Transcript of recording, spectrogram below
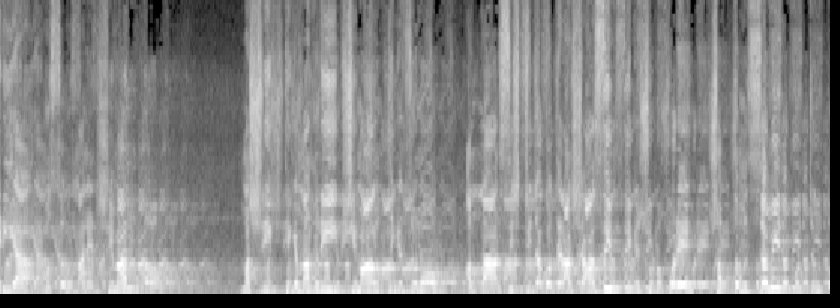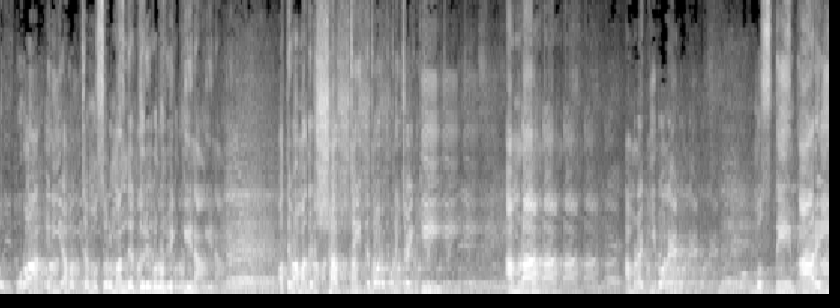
এরিয়া, মুসলমানের সীমান্ত, মাশরিক থেকে মাগরিব, সীমান্ত থেকে জুনুব, আল্লাহর সৃষ্টি জগতের আরশে আজিম থেকে শুরু করে সপ্তম জমিন পর্যন্ত পুরা এরিয়া হচ্ছে মুসলমানদের বলুন ঠিক কি না অতএব আমাদের সবচেয়ে বড় পরিচয় কি? আমরা আমরা কি বলেন মুসলিম। আর এই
